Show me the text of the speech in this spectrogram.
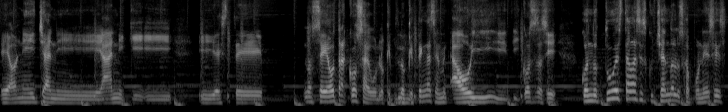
eh, Onichan y Aniki y, este, no sé, otra cosa, lo que, lo que tengas en mente, Aoi y, cosas así. Cuando tú estabas escuchando a los japoneses,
